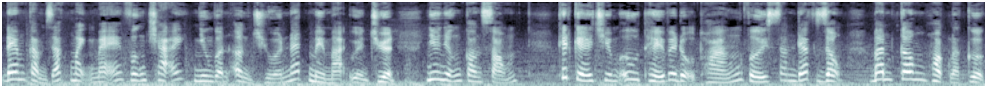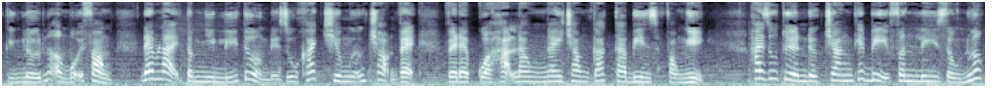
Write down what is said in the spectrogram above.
đem cảm giác mạnh mẽ, vững chãi nhưng vẫn ẩn chứa nét mềm mại uyển chuyển như những con sóng. Thiết kế chiếm ưu thế về độ thoáng với săn deck rộng, ban công hoặc là cửa kính lớn ở mỗi phòng, đem lại tầm nhìn lý tưởng để du khách chiêm ngưỡng trọn vẹn vẻ đẹp của Hạ Long ngay trong các cabin phòng nghỉ. Hai du thuyền được trang thiết bị phân ly dầu nước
